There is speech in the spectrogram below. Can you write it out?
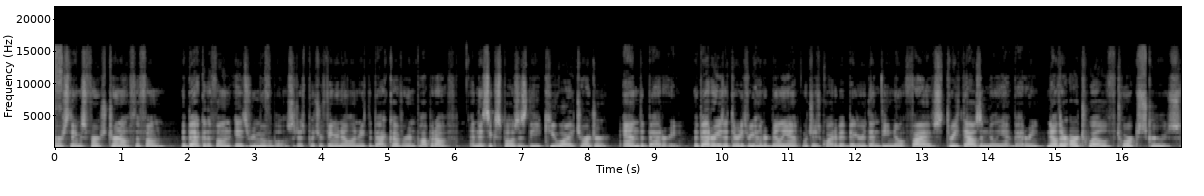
First things first, turn off the phone. The back of the phone is removable, so just put your fingernail underneath the back cover and pop it off. And this exposes the QI charger and the battery. The battery is a 3300 milliamp, which is quite a bit bigger than the Note 5's 3000 milliamp battery. Now there are 12 Torx screws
